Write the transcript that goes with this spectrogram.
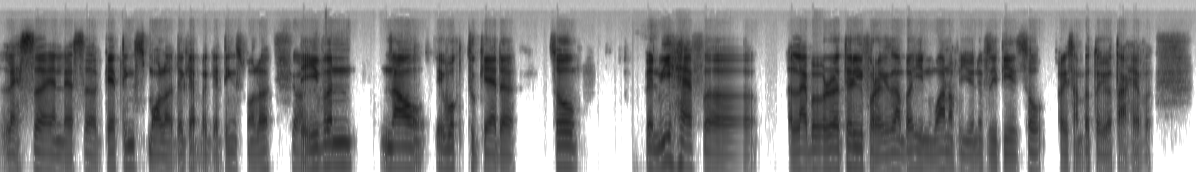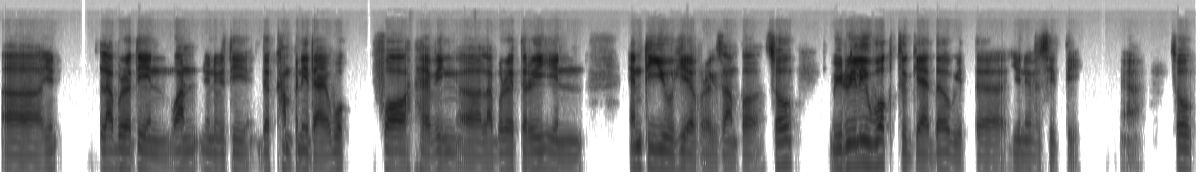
lesser and lesser, getting smaller. The gap are getting smaller. Sure. They even now they work together. So when we have a, a, laboratory, for example, in one of the universities, so for example, Toyota have a, laboratory in one university, the company that I work for having a laboratory in NTU here, for example. So we really work together with the university. Yeah. So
